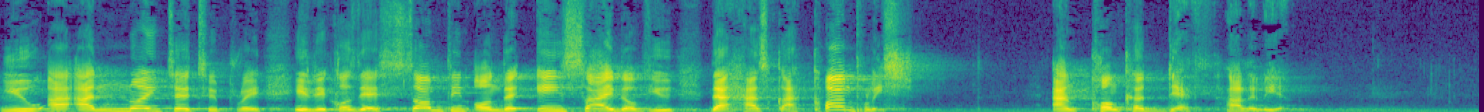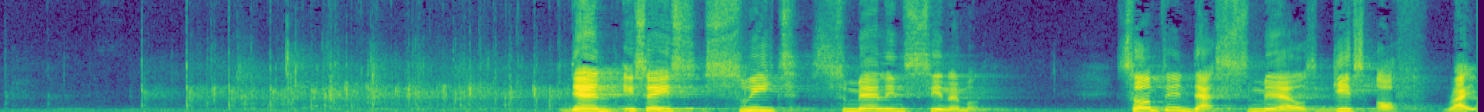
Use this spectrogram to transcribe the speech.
you are anointed to pray is because there's something on the inside of you that has accomplished and conquered death. Hallelujah. Then it says, sweet smelling cinnamon. Something that smells gives off, right?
